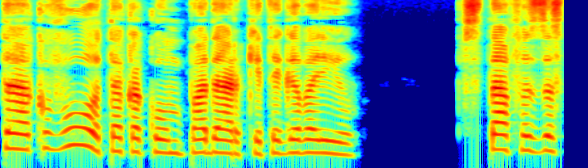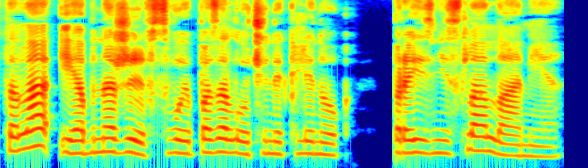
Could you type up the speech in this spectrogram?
«Так вот о каком подарке ты говорил!» Встав из-за стола и обнажив свой позолоченный клинок, произнесла Ламия.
